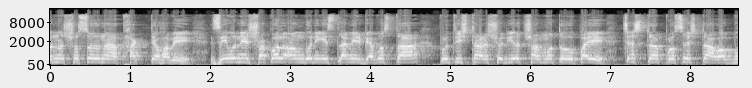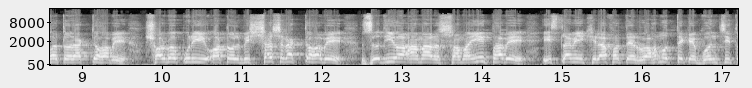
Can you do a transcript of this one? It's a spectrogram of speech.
অনুশোচনা থাকতে হবে। জীবনের সকল অঙ্গনে ইসলামের ব্যবস্থা প্রতিষ্ঠার সম্মত উপায়ে চেষ্টা, প্রচেষ্টা অব্যাহত রাখতে হবে। সর্বোপরি অটল বিশ্বাস রাখতে হবে। যদিও আমার সাময়িকভাবে ইসলামী খিলাফতের রহমত থেকে বঞ্চিত,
